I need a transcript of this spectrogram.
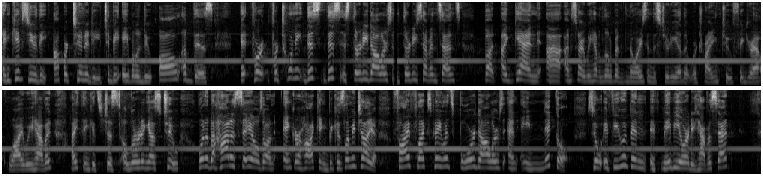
and gives you the opportunity to be able to do all of this for, for 20, this, this is $30.37. But again, uh, I'm sorry, we have a little bit of noise in the studio that we're trying to figure out why we have it. I think it's just alerting us to one of the hottest sales on Anchor Hocking because let me tell you, five flex payments, $4 and a nickel. So if you have been, if maybe you already have a set,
